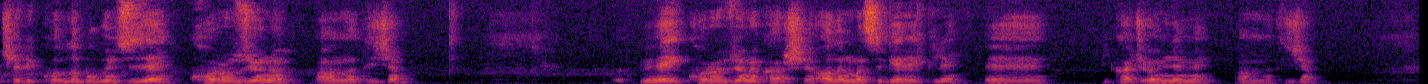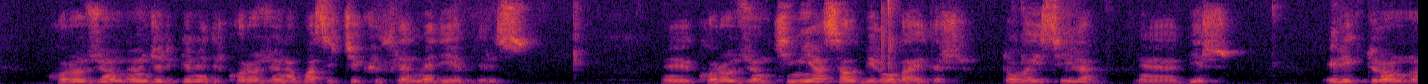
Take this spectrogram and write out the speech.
Çelik kollu bugün size korozyonu anlatacağım. Ve korozyona karşı alınması gerekli e, birkaç önlemi anlatacağım. Korozyon öncelikle nedir? Korozyona basitçe küflenme diyebiliriz. E, korozyon kimyasal bir olaydır. Dolayısıyla e, bir elektron e,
